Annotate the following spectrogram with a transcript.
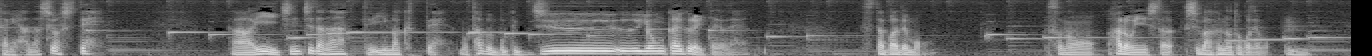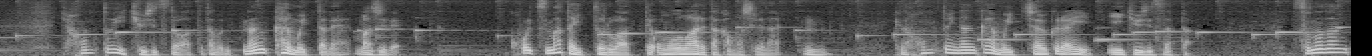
たり話をしてああいい一日だなって言いまくってもう多分僕14回くらい行ったよね。スタバでもそのハロウィンした芝生のとこでも。うん。いやほんといい休日だわって多分何回も言ったねマジで。こいつまた行っとるわって思われたかもしれない。うん。けど本当に何回も行っちゃうくらいいい休日だった。その段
